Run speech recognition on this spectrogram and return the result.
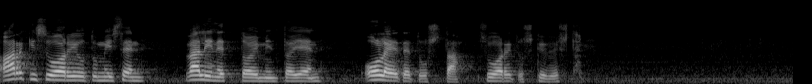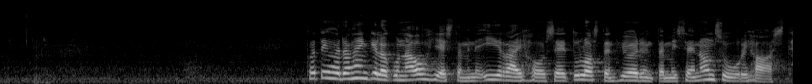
arkisuoriutumisen välinetoimintojen oletetusta suorituskyvystä. Kotihoidon henkilökunnan ohjeistaminen IRAIHC-tulosten hyödyntämiseen on suuri haaste.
